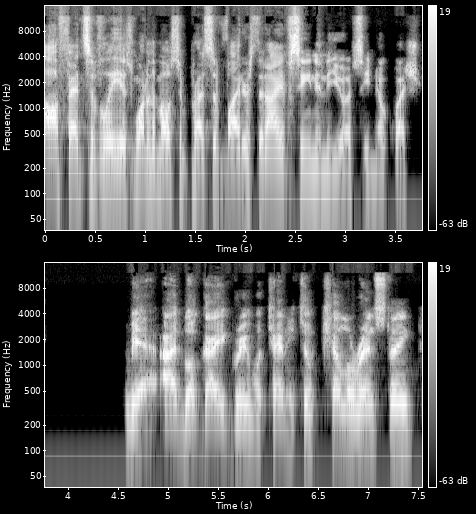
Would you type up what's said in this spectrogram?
offensively is one of the most impressive fighters that I have seen in the UFC, no question. Yeah, I look, I agree with Kenny too. Killer instinct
